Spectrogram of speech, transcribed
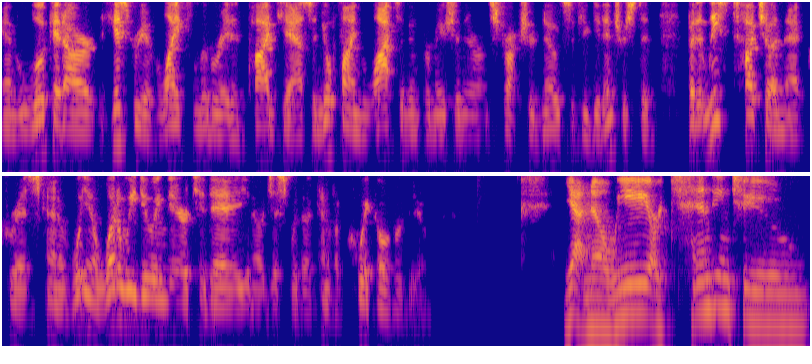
and look at our history of life liberated podcasts, and you'll find lots of information there on structured notes if you get interested. But at least touch on that, Chris. Kind of, you know, what are we doing there today? You know, just with a kind of a quick overview. Yeah, no, we are tending to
